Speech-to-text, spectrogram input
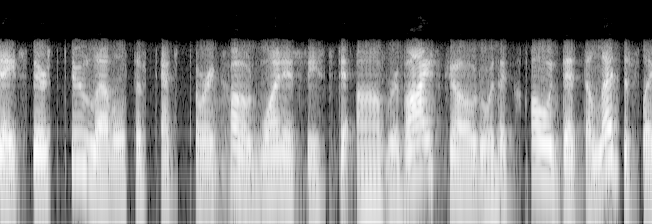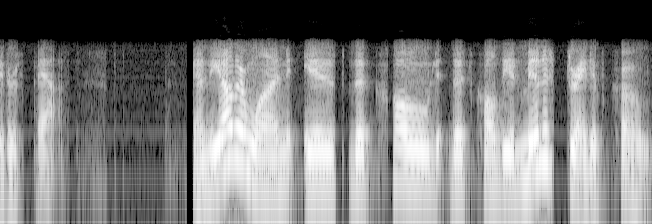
States, there's two levels of statutory code. One is the uh, revised code or the code that the legislators pass. And the other one is the code that's called the administrative code.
